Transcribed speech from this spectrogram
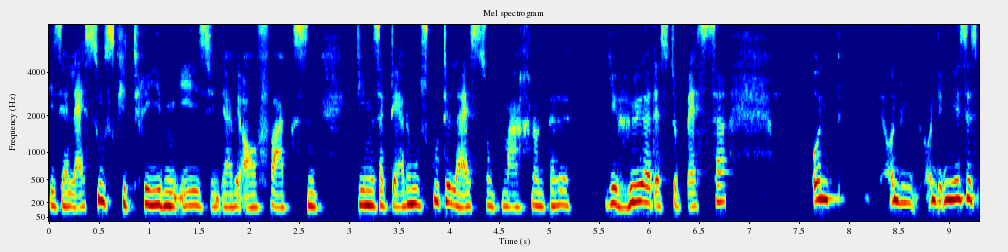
die sehr leistungsgetrieben ist, in der wir aufwachsen, die immer sagt, ja, du musst gute Leistung machen und je höher, desto besser. Und, und, und mir ist es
